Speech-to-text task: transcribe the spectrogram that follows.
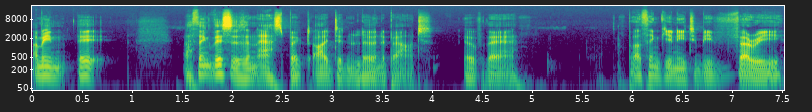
I mean, it, I think this is an aspect I didn't learn about over there, but I think you need to be very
